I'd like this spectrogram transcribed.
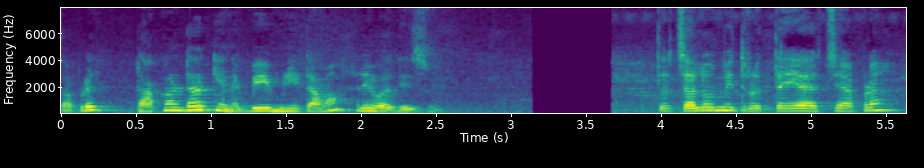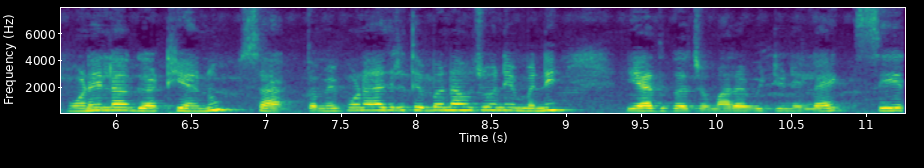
તો આપણે ઢાંકણ ઢાંકીને બે મિનિટ આમાં રહેવા દઈશું. તો ચાલો મિત્રો, તૈયાર છે આપણા વણેલા ગાંઠિયાનું શાક. તમે પણ આ જ રીતે બનાવજો અને મને યાદ કરજો. મારા વિડીયોને લાઇક શેર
